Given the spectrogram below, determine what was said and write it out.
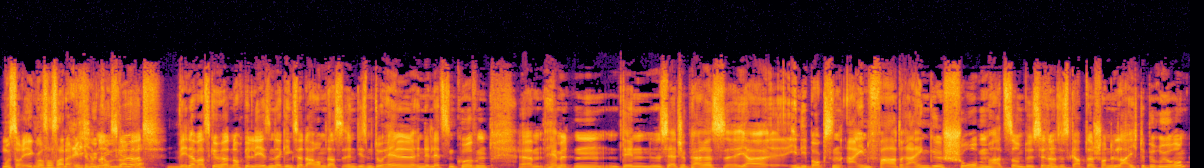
muss doch irgendwas aus seiner Richtung gekommen sein. gehört. oder? Weder was gehört noch gelesen. Da ging es ja darum, dass in diesem Duell in den letzten Kurven ähm, Hamilton den Sergio Perez äh, ja in die Boxen Einfahrt reingeschoben hat so ein bisschen. Also es gab da schon eine leichte Berührung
